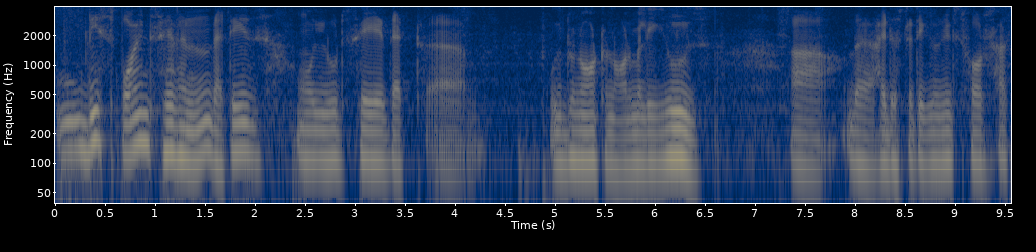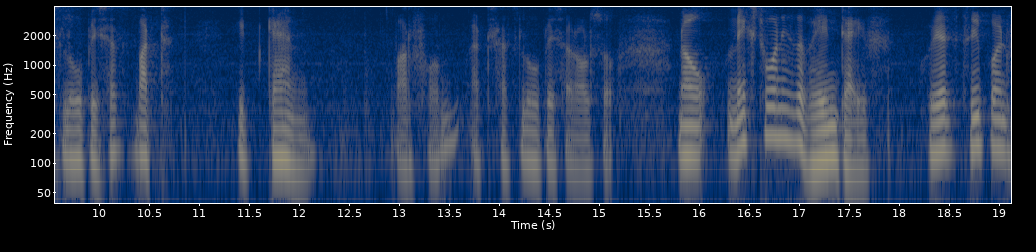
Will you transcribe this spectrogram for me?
this 0.7 that is you would say that uh, we do not normally use uh, the hydrostatic units for such low pressures, but it can perform at such low pressure also. Now, next one is the vane type where 3.5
